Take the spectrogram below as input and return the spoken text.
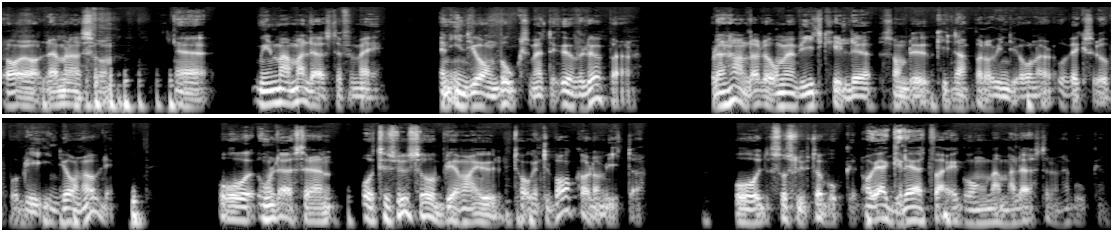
Ja, ja, nej men alltså, eh, min mamma läste för mig en indianbok som hette Överlöparen. Och den handlade om en vit kille som blev kidnappad av indianer och växer upp och blir indianhövding. Och hon läste den och till slut så blev han ju tagen tillbaka av de vita. Och så slutade boken. Och jag grät varje gång mamma läste den här boken.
